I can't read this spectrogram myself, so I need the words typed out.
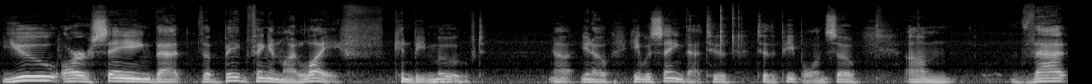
You are saying that the big thing in my life can be moved. Uh, you know, he was saying that to to the people, and so um, that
